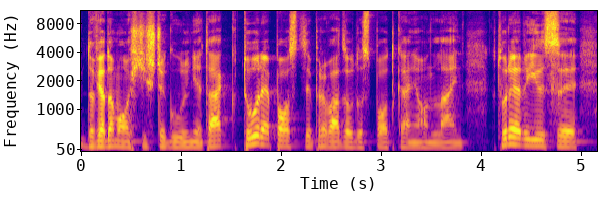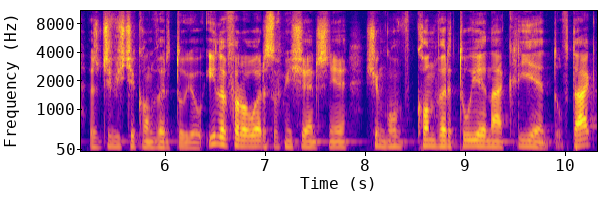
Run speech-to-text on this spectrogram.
do wiadomości szczególnie, tak? Które posty prowadzą do spotkań online, które reelsy rzeczywiście konwertują, ile followersów miesięcznie się kon- konwertuje na klientów, tak?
